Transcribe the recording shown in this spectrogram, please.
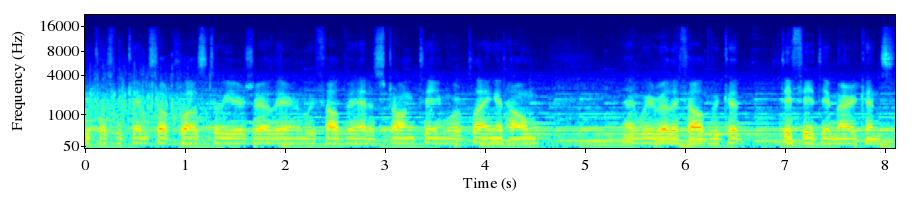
because we came so close two years earlier, and we felt we had a strong team. We are playing at home, and we really felt we could defeat the Americans.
